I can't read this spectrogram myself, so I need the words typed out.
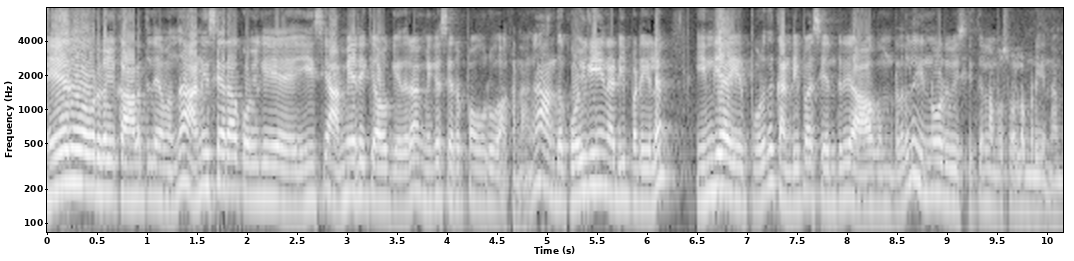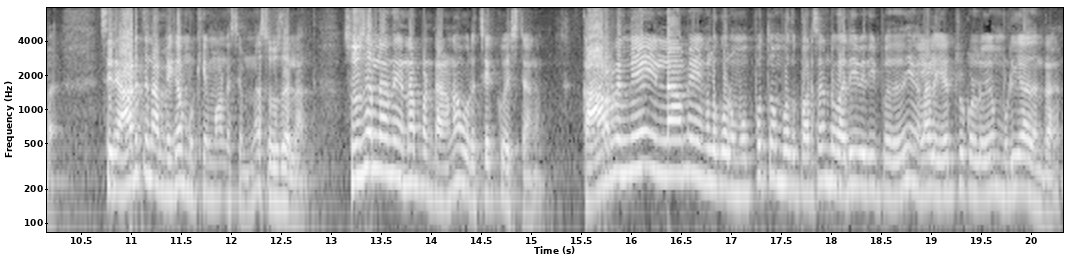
நேரு அவர்கள் காலத்தில் வந்து அணிசேரா கொள்கையை ஈஸியாக அமெரிக்காவுக்கு எதிராக மிக சிறப்பாக உருவாக்குனாங்க. அந்த கொள்கையின் அடிப்படையில் இந்தியா இப்பொழுது கண்டிப்பாக சென்றே ஆகும்ன்றதுல இன்னொரு விஷயத்தில் நம்ம சொல்ல முடியும் நம்ம. சரி அடுத்து நான் மிக முக்கியமான விஷயம்னா சுவிட்சர்லாந்து. சுவிட்சர்லாந்து என்ன பண்ணிட்டாங்கன்னா ஒரு செக் வச்சிட்டாங்க. காரணமே இல்லாமல் எங்களுக்கு ஒரு முப்பத்தொம்பது பர்சன்ட் வரி விதிப்பது எங்களால் ஏற்றுக்கொள்ளவே முடியாதுன்றாங்க.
